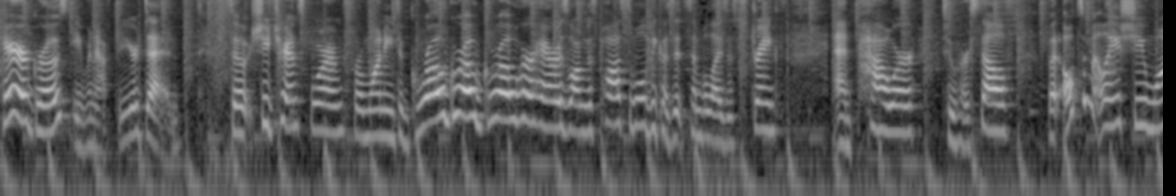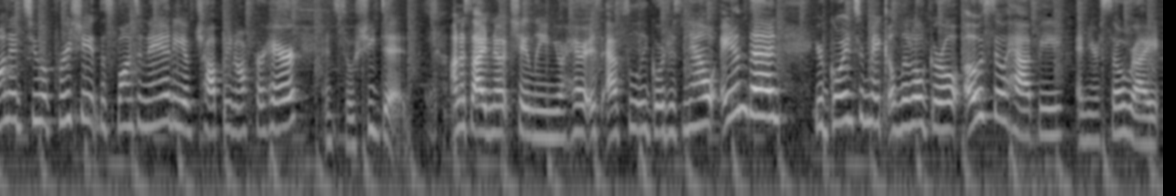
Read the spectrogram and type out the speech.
Hair grows even after you're dead. So she transformed from wanting to grow, grow, grow her hair as long as possible because it symbolizes strength and power to herself. But ultimately, she wanted to appreciate the spontaneity of chopping off her hair, and so she did. On a side note, Shailene, your hair is absolutely gorgeous now and then. You're going to make a little girl oh so happy, and you're so right,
